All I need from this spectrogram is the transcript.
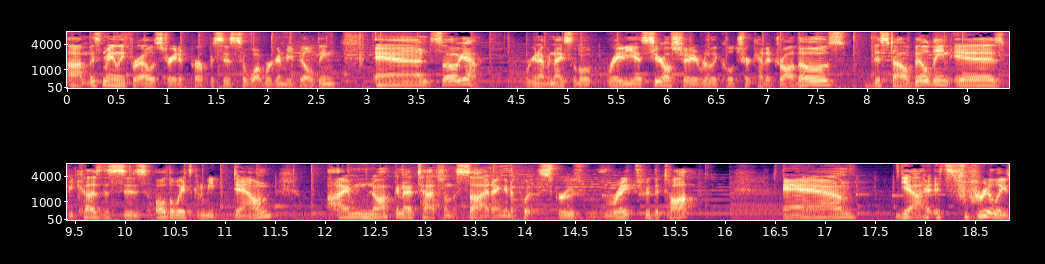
Um, it's mainly for illustrative purposes, so what we're gonna be building. And so yeah, we're gonna have a nice little radius here. I'll show you a really cool trick how to draw those. This style building is, because this is all the way it's gonna be down, I'm not gonna attach on the side. I'm gonna put the screws right through the top and yeah, it's really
